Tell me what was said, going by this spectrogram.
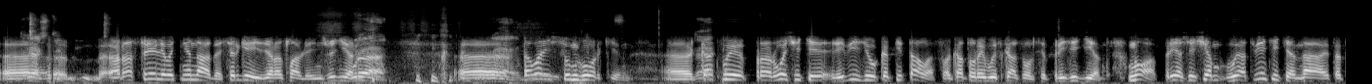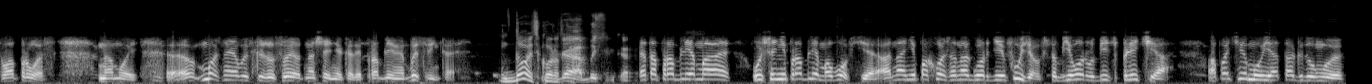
Э, здравствуйте. Расстреливать не надо. Сергей из Ярославля, инженер. Ура! Ура! Товарищ Сунгоркин, э, да. Как вы пророчите ревизию капиталов, о которой высказывался президент? Но прежде чем вы ответите на этот вопрос, на мой, э, можно я выскажу свое отношение к этой проблеме быстренько? Давайте коротко. Да, быстренько. Эта проблема уж и не проблема вовсе. Она не похожа на Гордиев узел, чтобы его рубить с плеча. А почему я так думаю?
